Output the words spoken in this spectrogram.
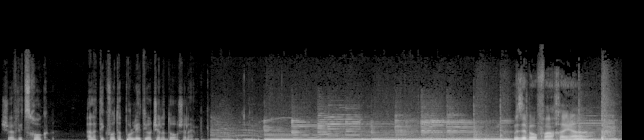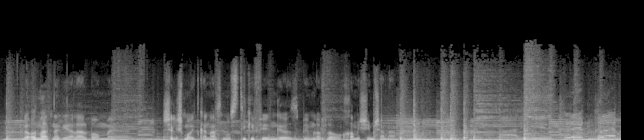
שאוהבת לצחוק על התקוות הפוליטיות של הדור שלהם. וזה בהופעה חיה, ועוד מעט נגיע לאלבום אה, שלשמו התכנסנו, סטיקי פינגרס, במלאת לו 50 שנה. click, clack.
